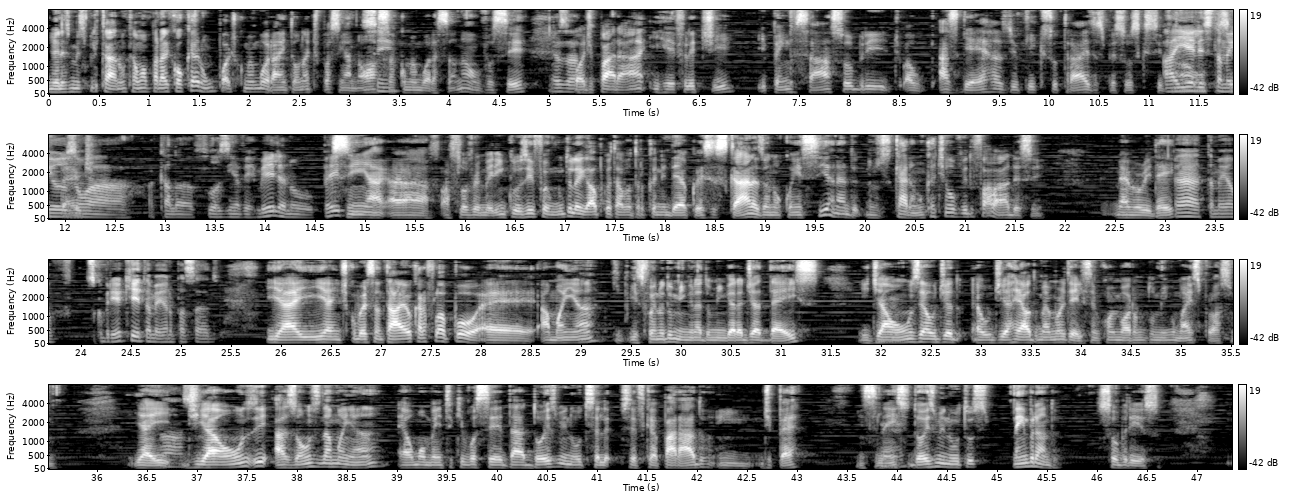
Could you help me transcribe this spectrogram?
e eles me explicaram que é uma parada que qualquer um pode comemorar, então não é tipo assim, a nossa Sim. comemoração, não, você Exato. pode parar e refletir e pensar sobre tipo, as guerras e o que que isso traz, as pessoas que se Aí eles também usam a, aquela florzinha vermelha no peito? Sim, a, a, a flor vermelha. Inclusive foi muito legal porque eu tava trocando ideia com esses caras, eu não conhecia, né? Cara, eu nunca tinha ouvido falar desse Memory Day. É, também eu descobri aqui também ano passado. E aí a gente conversando, tá, aí o cara falou, pô, é, amanhã, isso foi no domingo, né? Domingo era dia 10 e dia Uhum. 11 é o dia, é o dia real do Memory Day, eles sempre comemoram no domingo mais próximo. E aí, Nossa. dia 11, às 11 da manhã, é o momento que você dá dois minutos, você, fica parado, em, de pé, em silêncio, dois minutos, lembrando sobre isso.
